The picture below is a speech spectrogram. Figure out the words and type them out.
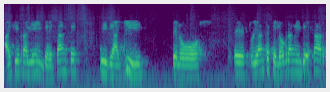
Hay cifras bien interesantes y de allí, de los estudiantes que logran ingresar,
